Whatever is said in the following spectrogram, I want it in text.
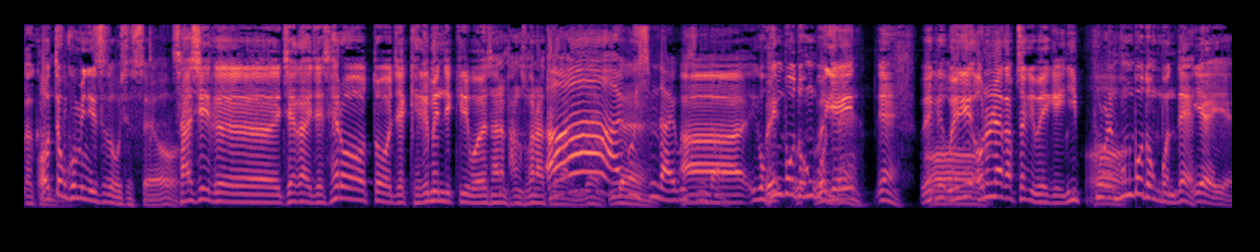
아, 그럼요. 어떤 고민이 있어서 오셨어요? 사실 그 제가 이제 새로 또 이제 개그맨들끼리 모여서 하는 방송 하나 아, 들어갔는데. 알고 네. 있습니다. 알고 있습니다. 아, 이거 홍보도 외- 홍보인데. 외계인? 예. 외계, 어. 외계, 어느 날 갑자기 외계인. 이 프로그램 어. 홍보도 홍보인데. 예, 예.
